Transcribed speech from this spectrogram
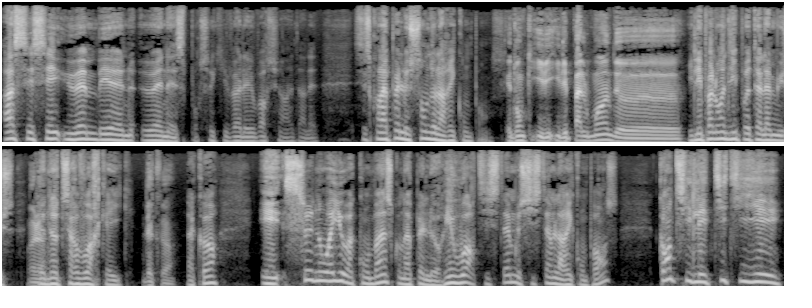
A-C-C-U-M-B-N-E-N-S, pour ceux qui veulent aller voir sur Internet. C'est ce qu'on appelle le centre de la récompense. Et donc, il, il est pas loin de. Il est pas loin de l'hypothalamus, Voilà. de notre cerveau archaïque. D'accord. D'accord? Et ce noyau accumbens, ce qu'on appelle le reward system, le système de la récompense, quand il est titillé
